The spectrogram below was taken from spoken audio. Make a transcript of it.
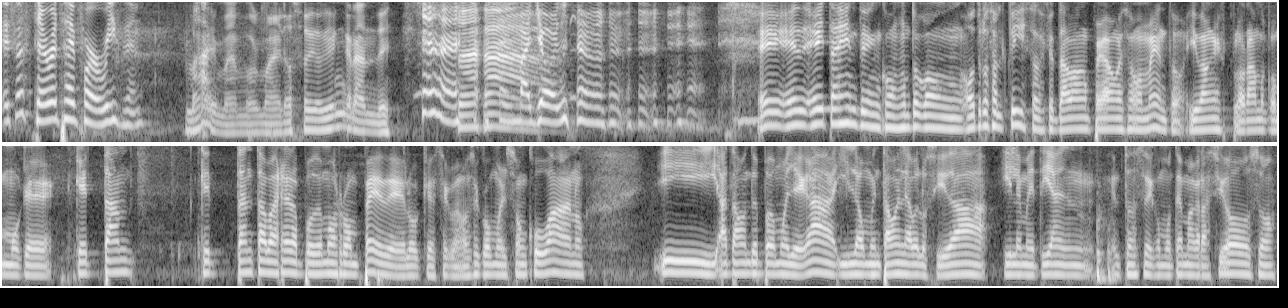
It's a stereotype for a reason. Ay, mi amor, Maelo dio bien grande. el mayor. Eh, eh, esta gente en conjunto con otros artistas que estaban pegados en ese momento iban explorando como que qué tan qué tanta barrera podemos romper de lo que se conoce como el son cubano y hasta dónde podemos llegar y le aumentaban la velocidad y le metían entonces como tema gracioso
